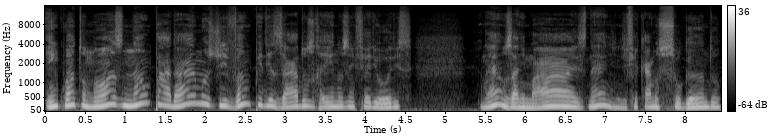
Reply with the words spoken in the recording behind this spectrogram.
enquanto nós não pararmos de vampirizar os reinos inferiores, né? Os animais, né? De ficarmos sugando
